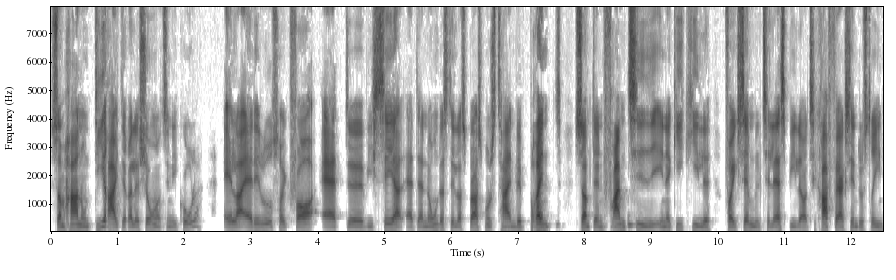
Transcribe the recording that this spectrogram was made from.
som har nogle direkte relationer til Nikola? Eller er det et udtryk for, at øh, vi ser, at der er nogen, der stiller spørgsmålstegn ved brint som den fremtidige energikilde, for eksempel til lastbiler og til kraftværksindustrien?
